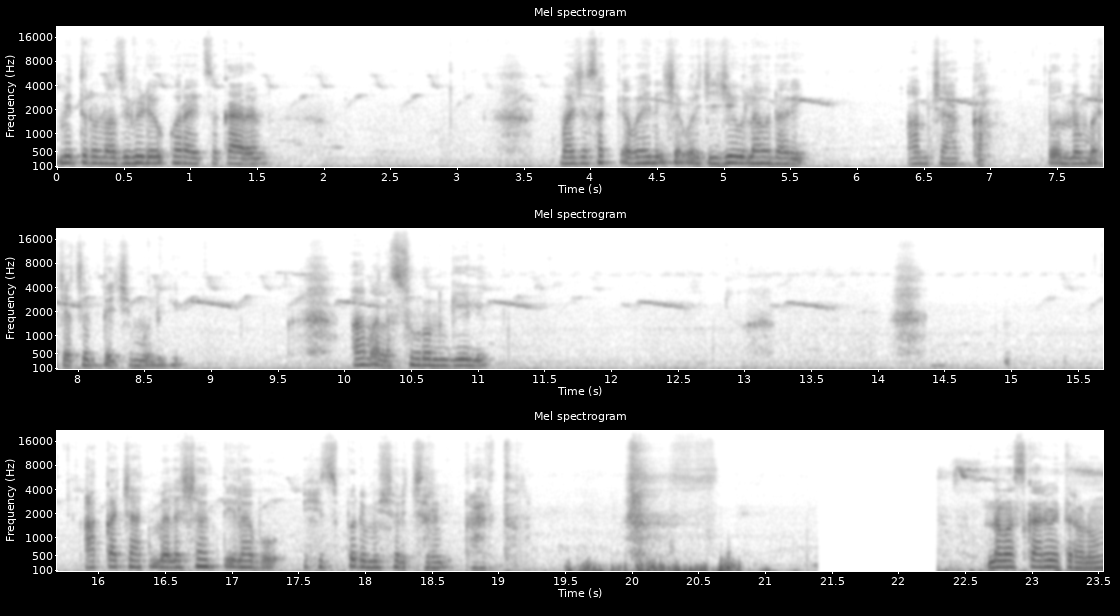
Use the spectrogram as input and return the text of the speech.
मित्रांनो आज व्हिडिओ करायचं कारण माझ्या सख्या बहिणीच्या वरची जीव लावणारी आमच्या अक्का दोन नंबरच्या चुलत्याची मुलगी आम्हाला सोडून गेली. अक्काच्या आत्म्याला शांती लाभो हीच परमेश्वर चरणी प्रार्थना. नमस्कार मित्रांनो.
